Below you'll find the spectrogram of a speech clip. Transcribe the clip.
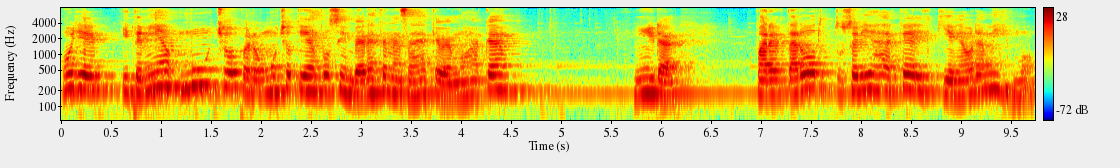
oye, y tenía mucho, pero mucho tiempo sin ver este mensaje que vemos acá. Mira, para el tarot tú serías aquel quien ahora mismo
